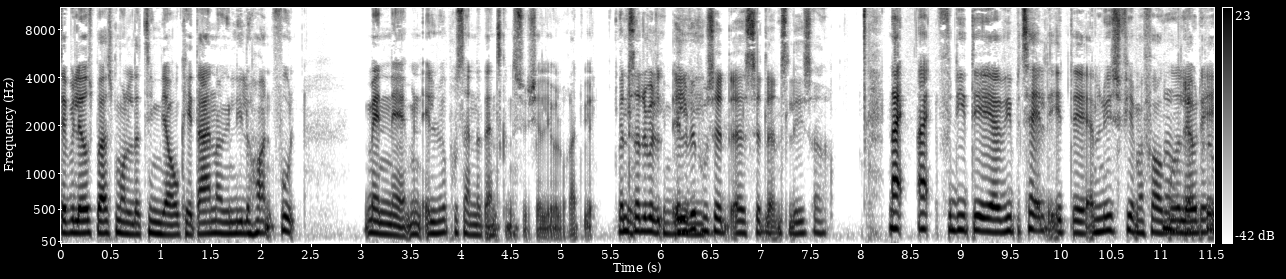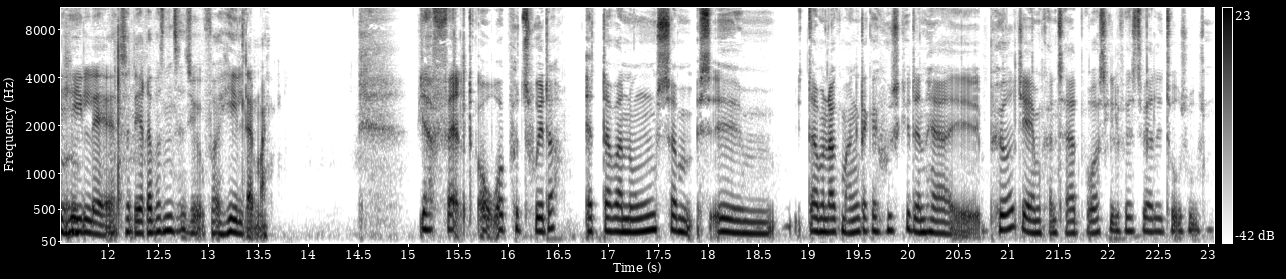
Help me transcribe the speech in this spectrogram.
da vi lavede spørgsmålet, der tænkte jeg, okay, der er nok en lille håndfuld. Men, øh, men 11 procent af danskerne synes jeg alligevel ret vildt. Men så er det vel 11 procent af Sætlands læsere? Nej, nej, fordi det, vi betalte et øh, analysefirma for at gå ud og lave det hele, øh, så det er repræsentativt for hele Danmark. Jeg faldt over på Twitter, at der var nogen, som... Øh, der var nok mange, der kan huske den her øh, Pearl Jam-koncert på Roskilde Festival i 2000,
